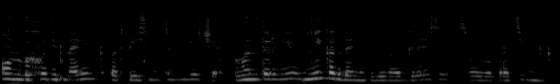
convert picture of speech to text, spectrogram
Он выходит на ринг под песню «Тони вечер». В интервью никогда не поливает грязью своего противника.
